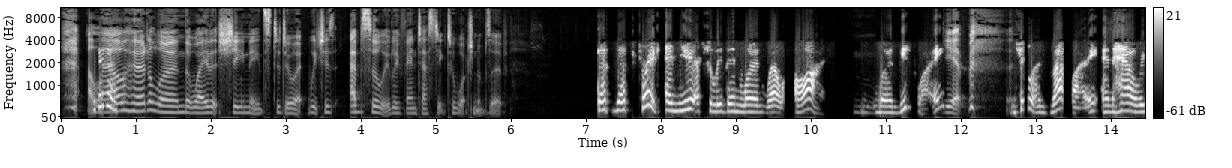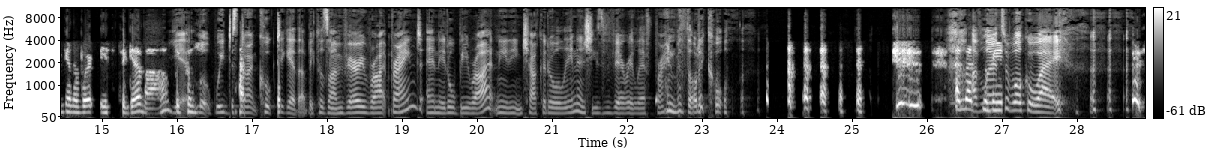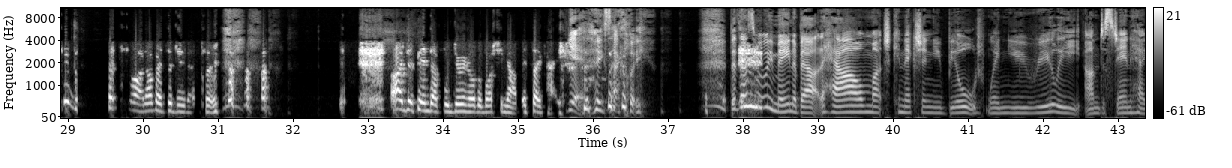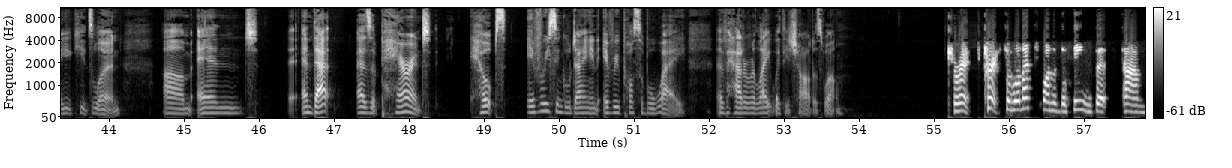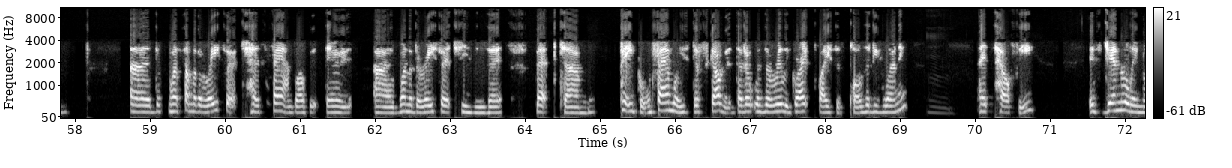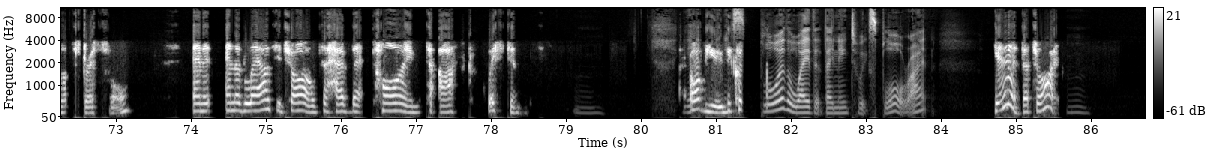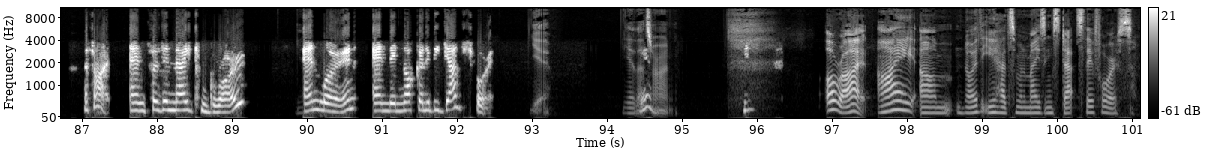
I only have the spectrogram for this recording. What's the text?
Allow her to learn the way that she needs to do it, which is absolutely fantastic to watch and observe. That, that's correct. And you actually then learn, well, I Mm. learn this way, Yep. she learns that way, and how are we going to work this together? Yeah, Because look, we just don't cook together because I'm very right brained and it'll be right and you can chuck it all in and she's very left brain methodical. and I've learned bit- to walk away. That's right. I've had to do that too. I just end up with doing all the washing up. It's okay. Yeah, exactly. but that's what we mean about how much connection you build when you really understand how your kids learn, um, and and that as a parent helps every single day in every possible way of how to relate with your child as well. Correct. Correct. So, well, that's one of the things that um, uh, what some of the research has found. Well, there, uh, one of the research is, that that um, people, families discovered that it was a really great place of positive learning. It's healthy. It's generally not stressful, and it and it allows your child to have that time to ask questions Yeah, of you because explore the way that they need to explore, right? yeah, that's right. Mm. That's right. And so then they can grow and learn, and they're not going to be judged for it. Yeah. Yeah, that's Yeah. right. Yeah. All right. I um, know that you had some amazing stats there for us.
